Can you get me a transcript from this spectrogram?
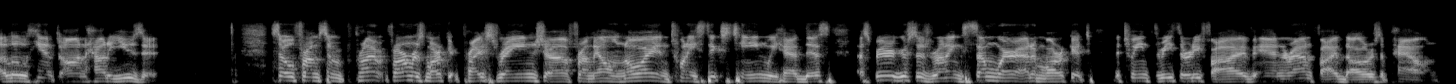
a little hint on how to use it. So, from some farmers market price range uh, from Illinois in 2016, we had this asparagus is running somewhere at a market between 3.35 and around five dollars a pound.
